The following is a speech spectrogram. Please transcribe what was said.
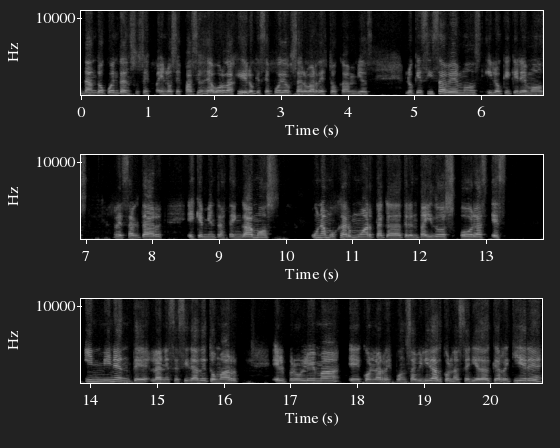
dando cuenta en, sus, en los espacios de abordaje y de lo que se puede observar de estos cambios. Lo que sí sabemos y lo que queremos resaltar es que mientras tengamos una mujer muerta cada 32 horas, es inminente la necesidad de tomar el problema eh, con la responsabilidad, con la seriedad que requiere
